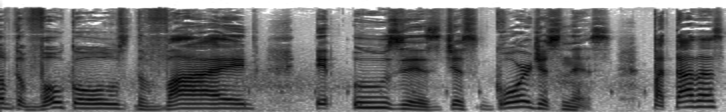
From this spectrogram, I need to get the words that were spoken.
Love the vocals, the vibe. It oozes just gorgeousness. Patadas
